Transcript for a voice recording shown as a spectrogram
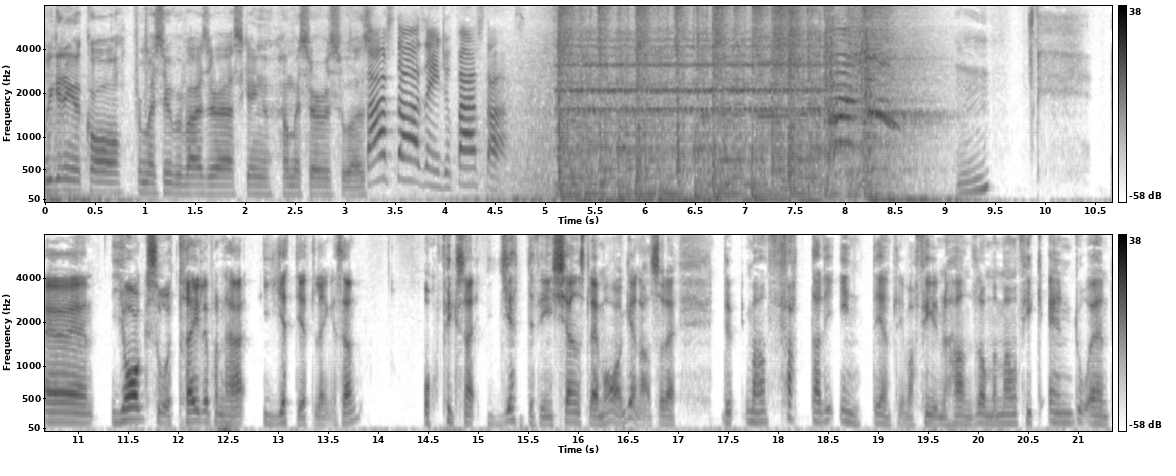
You'll be getting a call from my supervisor asking how my service was. Five stars, Angel. Five stars. Mm. Eh, jag såg trailer på den här jättelänge sedan och fick sån här jättefin känsla i magen. Alltså det, det, man fattade inte egentligen vad filmen handlade om, men man fick ändå en,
